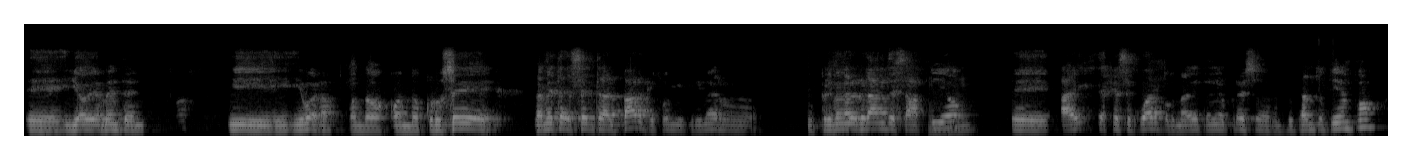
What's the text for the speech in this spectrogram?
eh, y obviamente... Y, y, bueno, cuando, cuando crucé la meta de Central Park, que fue mi primer, mi primer gran desafío. Eh, ahí dejé ese cuerpo que me había tenido preso durante tanto tiempo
